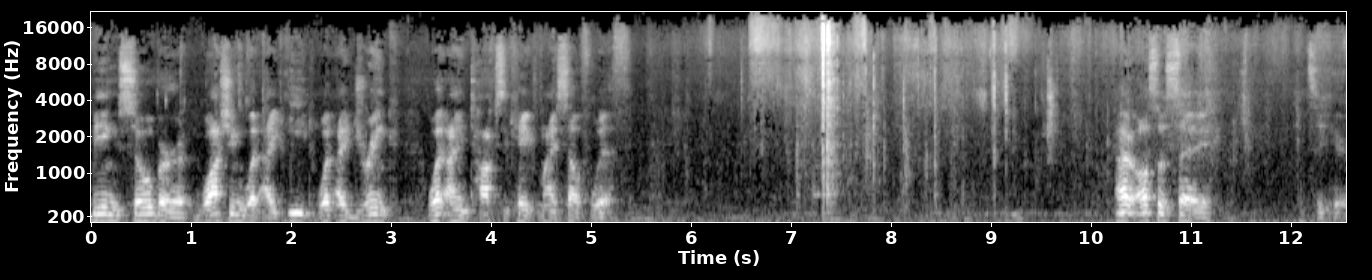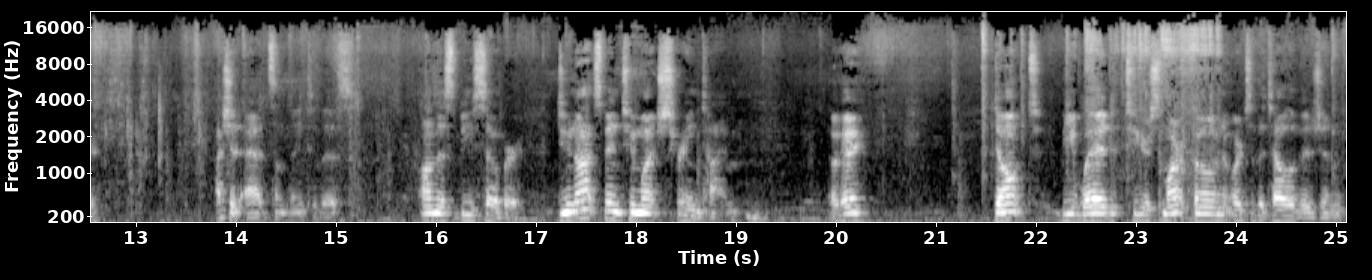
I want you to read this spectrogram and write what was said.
being sober, watching what I eat, what I drink, what I intoxicate myself with. I would also say, let's see here. I should add something to this. On this, be sober. Do not spend too much screen time. Okay? Don't be wed to your smartphone or to the television,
